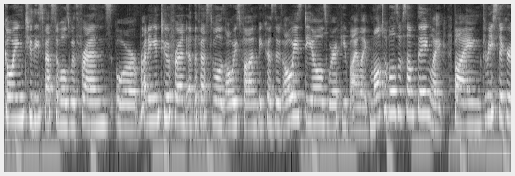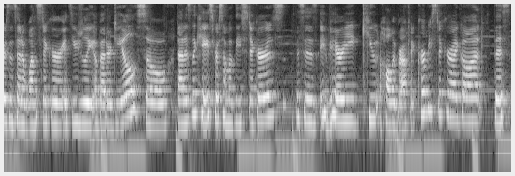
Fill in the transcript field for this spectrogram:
Going to these festivals with friends or running into a friend at the festival is always fun because there's always deals where if you buy like multiples of something, like buying three stickers instead of one sticker, it's usually a better deal. So that is the case for some of these stickers. This is a very cute holographic Kirby sticker I got. This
